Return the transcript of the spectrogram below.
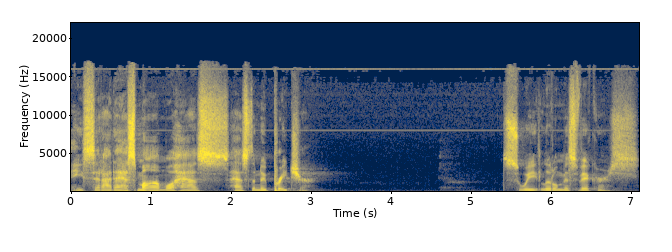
he said, I'd ask mom, well, how's, how's the new preacher? Sweet little Miss Vickers.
